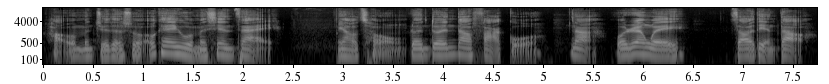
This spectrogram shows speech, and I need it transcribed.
好，我们觉得说，OK，我们现在要从伦敦到法国，那我认为早点到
